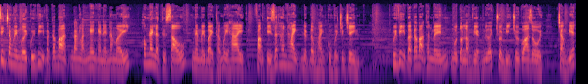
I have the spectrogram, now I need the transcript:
Xin chào ngày mới quý vị và các bạn đang lắng nghe ngày này năm ấy. Hôm nay là thứ sáu, ngày 17 tháng 12. Phạm Kỳ rất hân hạnh được đồng hành cùng với chương trình. Quý vị và các bạn thân mến, một tuần làm việc nữa chuẩn bị trôi qua rồi. Chẳng biết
